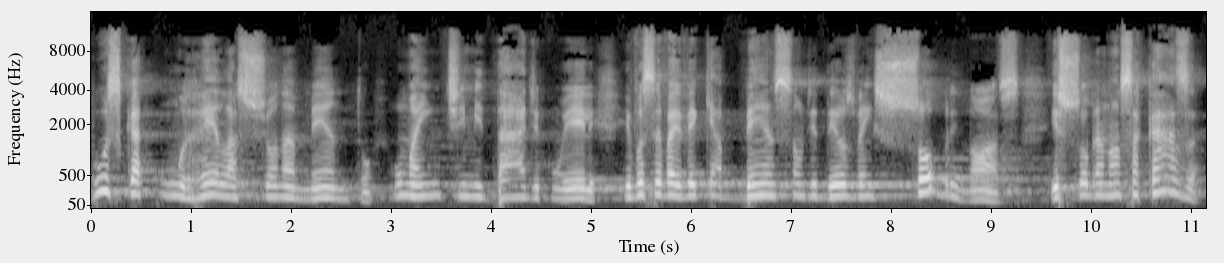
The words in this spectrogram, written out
Busca um relacionamento, uma intimidade com Ele, e você vai ver que a bênção de Deus vem sobre nós e sobre a nossa casa,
